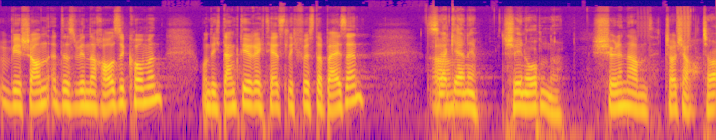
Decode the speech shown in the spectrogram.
Wir schauen, dass wir nach Hause kommen. Und ich danke dir recht herzlich fürs Dabeisein. Sehr ähm, gerne. Schönen Abend noch. Schönen Abend. Ciao, ciao. Ciao.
